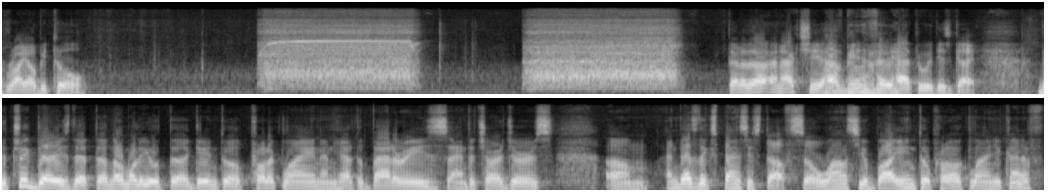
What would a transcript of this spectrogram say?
Ryobi tool. And actually I've been very happy with this guy. The trick there is that uh, normally you would uh, get into a product line and you have the batteries and the chargers, um, and that's the expensive stuff. So once you buy into a product line, you kind of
